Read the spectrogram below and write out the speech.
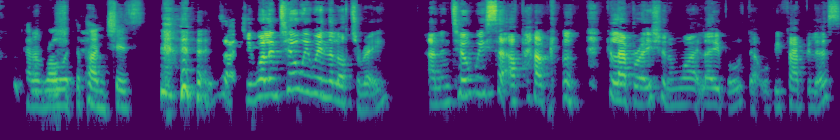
Kind of roll with the punches. Exactly. Well, until we win the lottery and until we set up our collaboration and white label, that would be fabulous.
